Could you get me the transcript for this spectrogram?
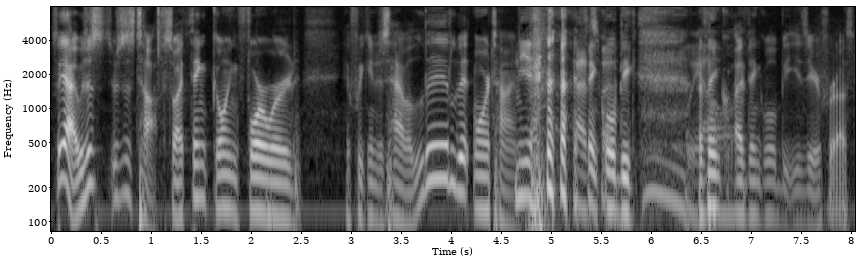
So yeah, it was just it was just tough. So I think going forward, if we can just have a little bit more time, yeah, I think we'll be. We I think all... I think will be easier for us.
